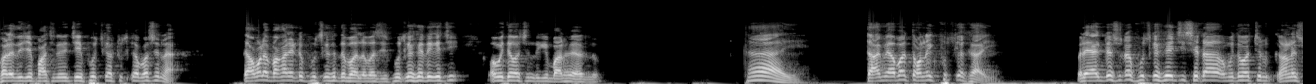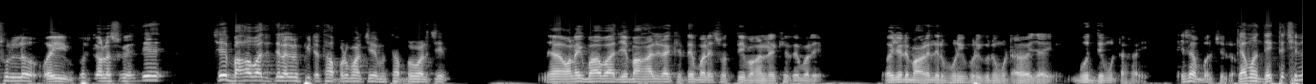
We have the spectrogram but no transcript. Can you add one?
ঘরে দিয়ে পাঁচিলে দিচ্ছে ফুচকা টুচকা বসে না? তা আমরা বাঙালি একটু ফুচকা খেতে ভালোবাসি। ফুচকা খেতে গেছি অমিতাভ বচ্চন থেকে বার হয়ে আসলো। তাই? তা আমি আবার তো অনেক ফুচকা খাই। মানে এক দেড়শোটা ফুচকা খেয়েছি সেটা অমিতাভ বচ্চন কানে শুনলো ওই ফুচকাওয়ালার সঙ্গে। দিয়ে সে বাহবা দিতে লাগল পিঠে থাপ্পড় মারছে থাপ্পড় মারছে। অনেক বাহবা যে বাঙালিরা খেতে পারে সত্যি বাঙালিরা খেতে পারে। ওই জন্য বাঙালিদের ভুঁড়ি ভুঁড়ি গুলো মোটা হয়ে যায় বুদ্ধি মোটা হয়। এসব বলছিল। কেমন দেখতে ছিল?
